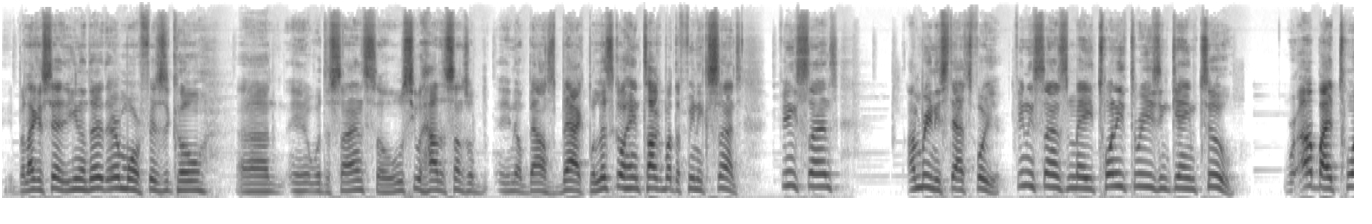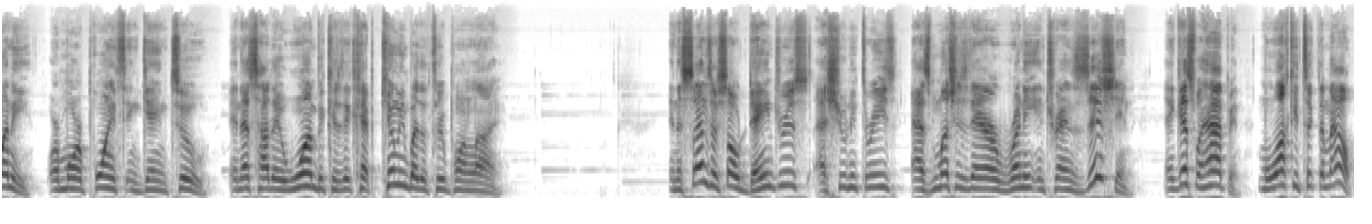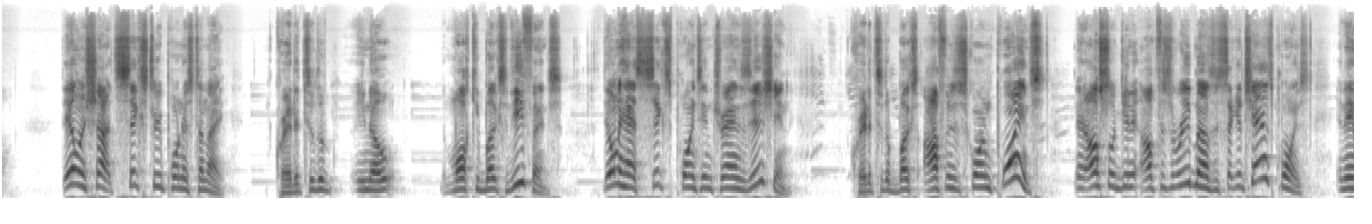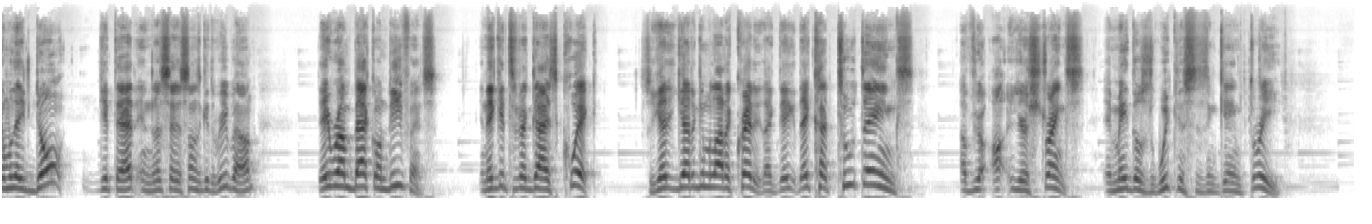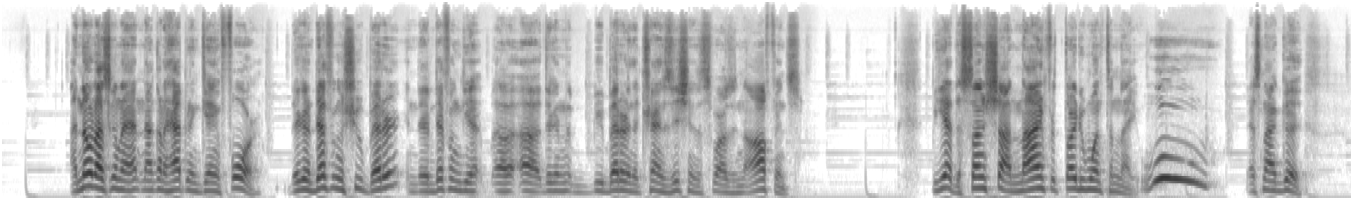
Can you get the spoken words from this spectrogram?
But like I said, you know, they're they're more physical uh, you know, with the Suns. So we'll see how the Suns will you know bounce back. But let's go ahead and talk about the Phoenix Suns. Phoenix Suns I'm reading stats for you. Phoenix Suns made 23s in game two. We're up by 20 or more points in game two. And that's how they won because they kept killing by the three point line. And the Suns are so dangerous at shooting threes as much as they are running in transition. And guess what happened? Milwaukee took them out. They only shot six three pointers tonight. Credit to the, you know, the Milwaukee Bucks defense. They only had six points in transition. Credit to the Bucks offense scoring points and also getting offensive rebounds and second chance points. And then when they don't get that, and let's say the Suns get the rebound, they run back on defense and they get to their guys quick. So you got, to give them a lot of credit. Like they, they cut two things of your uh, your strengths and made those weaknesses in game three. I know that's gonna not gonna happen in game four. They're gonna definitely shoot better, and they're definitely get uh, uh, they're gonna be better in the transitions as far as in the offense. But yeah, the Suns shot nine for thirty-one tonight. Woo, that's not good.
